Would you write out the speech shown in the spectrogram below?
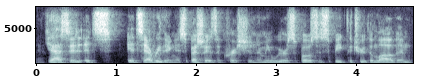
yeah. yes, it, it's it's everything, especially as a Christian. I mean, we are supposed to speak the truth in love, and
